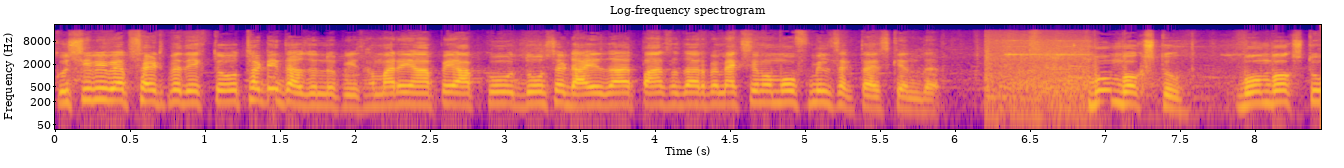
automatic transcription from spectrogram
किसी भी वेबसाइट पे देखते हो थर्टी थाउज़ेंड रुपीज़ हमारे यहाँ पे आपको दो से ढाई हज़ार, पाँच हज़ार रुपये मैक्सिमम ऑफ़ मिल सकता है इसके अंदर। Boom box two boom box two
